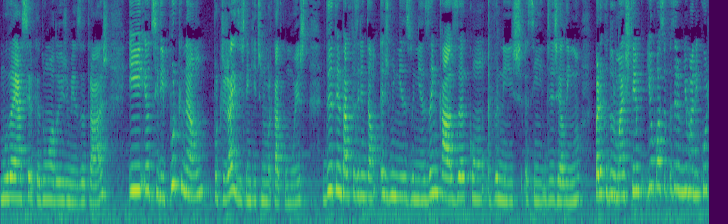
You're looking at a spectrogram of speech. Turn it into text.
Mudei há cerca de um ou dois meses atrás e eu decidi, por que não, porque já existem kits no mercado como este, de tentar fazer então as minhas unhas em casa com verniz assim de gelinho para que dure mais tempo e eu possa fazer a minha manicure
